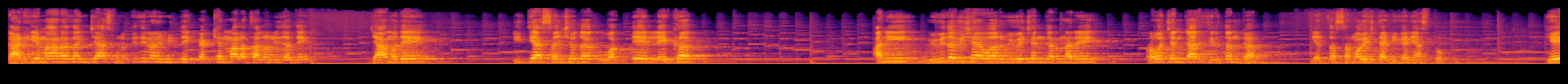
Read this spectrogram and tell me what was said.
गाडगे महाराजांच्या स्मृतिदिनानिमित्त एक व्याख्यानमाला चालवली जाते ज्यामध्ये इतिहास संशोधक वक्ते लेखक आणि विविध विषयावर विवेचन करणारे प्रवचनकार कीर्तनकार यांचा समावेश त्या ठिकाणी असतो. हे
